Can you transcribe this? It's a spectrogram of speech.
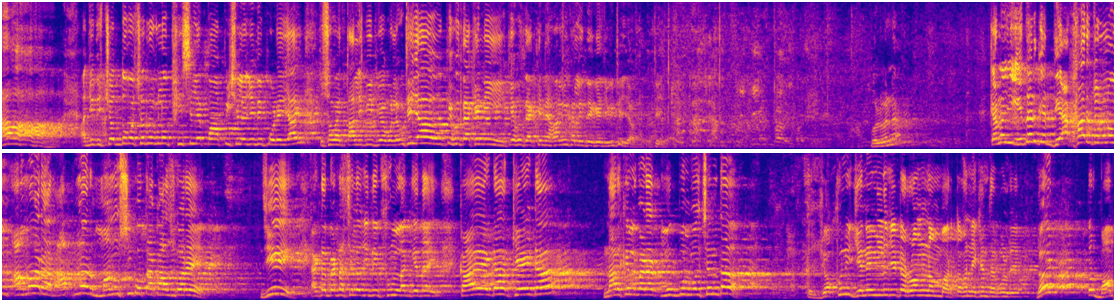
আহা, হা হা হা আর যদি চোদ্দ বছরেরগুলো ফিসলে, পা পিছলে যদি পড়ে যায়, তো সবাই তালি পিটবে বলে, উঠে যাও কেউ দেখেনি কেউ দেখেনি, আমি খালি দেখেছি, উঠে যাও উঠে যাও। বলবে না? কেন যে এদেরকে দেখার জন্য আমার আর আপনার মানসিকতা কাজ করে। জি, একটা বেটা ছেলে যদি ফোন লাগিয়ে দেয় কায় এটা কে এটা নারকেল বেড়ার মুকবুল বলছেন তো? যখনই জেনে নিল যে এটা রং নাম্বার তখন এখান থেকে বলছে ধর তোর বাপ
